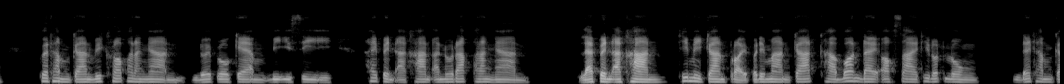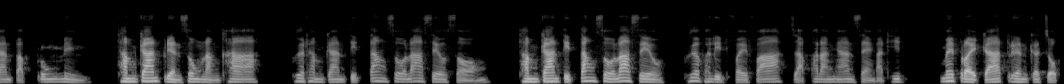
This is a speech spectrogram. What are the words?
2 เพื่อทำการวิเคราะห์พลังงาน โดยโปรแกรม BEC ให้เป็นอาคารอนุรักษ์พลังงาน และเป็นอาคารที่มีการปล่อยปริมาณก๊าซคาร์บอนไดออกไซด์ที่ลดลง ได้ทำการปรับปรุง 1. ทำการเปลี่ยนทรงหลังคา เพื่อทำการติดตั้งโซลาเซลล์ 2. ทำการติดตั้งโซลาเซลล์เพื่อผลิตไฟฟ้าจากพลังงานแสงอาทิตย์ ไม่ปล่อยก๊าซเรือนกระจก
